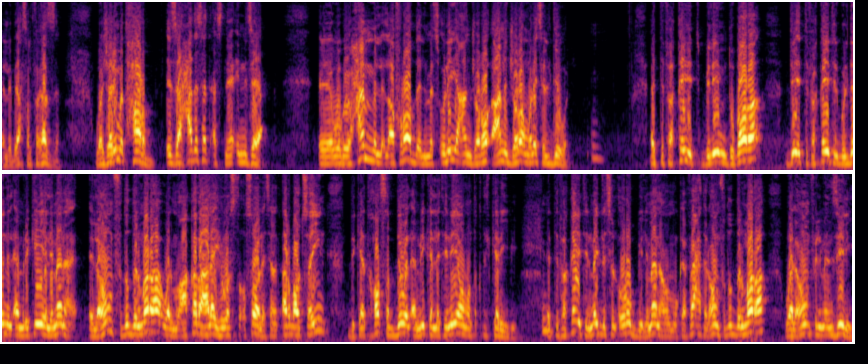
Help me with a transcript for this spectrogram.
اللي بيحصل في غزة. وجريمة حرب إذا حدثت أثناء النزاع. آه، وبيحمل الأفراد المسؤولية عن جراء عن الجرائم وليس الدول. اتفاقية بليم دوبارا دي اتفاقية البلدان الأمريكية لمنع العنف ضد المرأة والمعاقبة عليه. واستئصاله سنة 94 دي كانت خاصة بدول أمريكا اللاتينية ومنطقة الكاريبي. اتفاقية المجلس الأوروبي لمنع ومكافحه العنف ضد المرأة والعنف المنزلي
